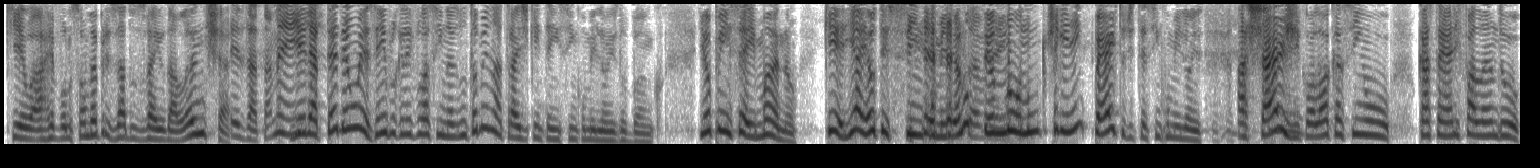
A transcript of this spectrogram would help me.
que a revolução vai precisar dos velhos da lancha. Exatamente. E ele até deu um exemplo que ele falou assim: nós não estamos indo atrás de quem tem 5 milhões no banco. E eu pensei, mano, queria eu ter 5 milhões. Eu, não, eu não, não cheguei nem perto de ter 5 milhões. A Charge coloca assim o Castanhari falando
